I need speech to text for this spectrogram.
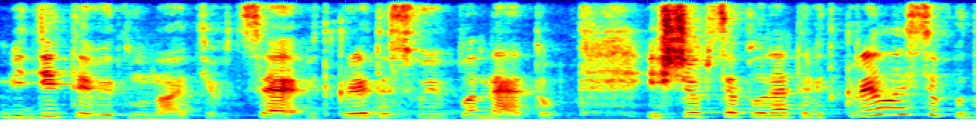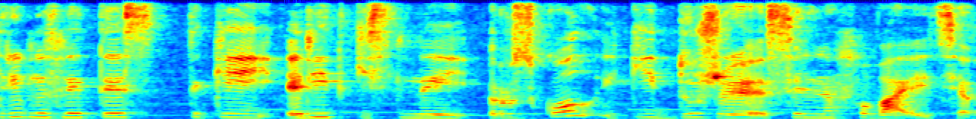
відійти від лунатів, це відкрити свою планету. І щоб ця планета відкрилася, потрібно знайти такий рідкісний розкол, який дуже сильно ховається.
